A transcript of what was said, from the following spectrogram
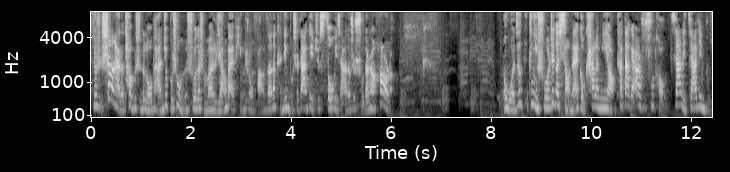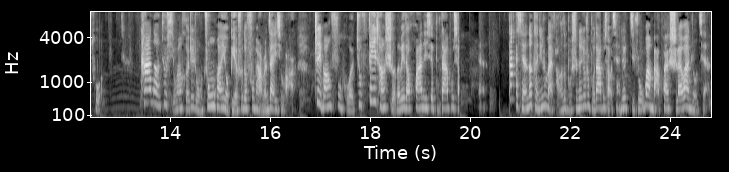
就是上海的 top 十的楼盘，就不是我们说的什么两百平这种房子，那肯定不是，大家可以去搜一下，都是数得上号的。我就跟你说，这个小奶狗卡拉咪啊，他大概二十出头，家里家境不错。他呢就喜欢和这种中环有别墅的富婆们在一起玩，这帮富婆就非常舍得为他花那些不大不小钱。大钱那肯定是买房子不是，那就是不大不小钱，就几十万把块、十来万这种钱。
